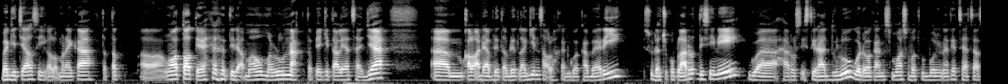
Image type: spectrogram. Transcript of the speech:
bagi Chelsea kalau mereka tetap uh, ngotot ya tidak mau melunak tapi ya kita lihat saja um, kalau ada update-update lagi insya Allah akan gue kabari sudah cukup larut di sini gue harus istirahat dulu gue doakan semua sobat football United sehat-sehat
